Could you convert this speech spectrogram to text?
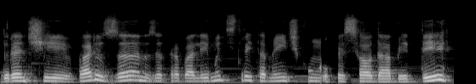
Durante vários anos eu trabalhei muito estreitamente com o pessoal da ABD,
